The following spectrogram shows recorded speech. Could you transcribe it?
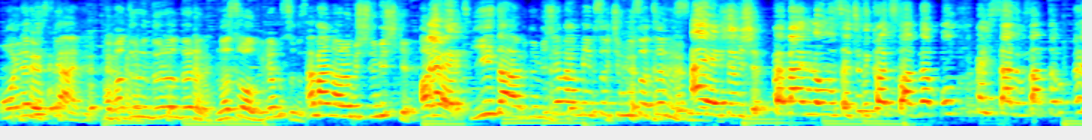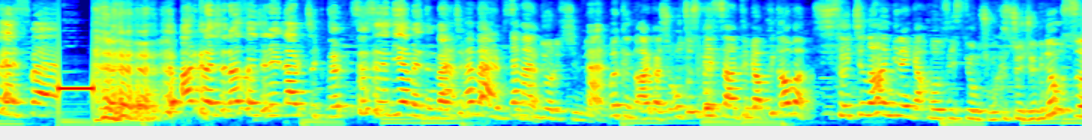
Oyuna biz geldik. Ama durun durun durun. Nasıl oldu biliyor musunuz? Hemen aramış demiş ki. Alo Evet. Yiğit abi demiş hemen benim saçımı uzatır mısın? Evet demişim. Ve ben de onun saçını kaç saatte 35 saatte uzattım. Yes be. Arkadaşlar az önce reklam çıktı. Sözünü diyemedin bence. hemen Ver misin? hemen diyoruz şimdi. He. Bakın arkadaşlar 35 santim yaptık ama saçını hangi renk yapmamızı istiyormuş bu kız çocuğu biliyor musun?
